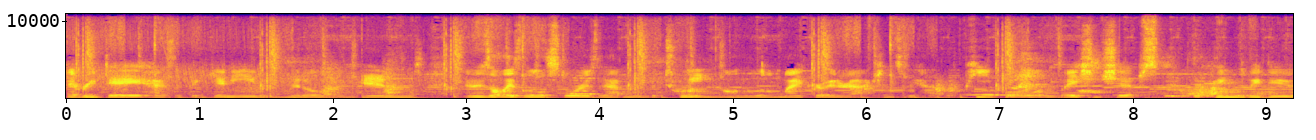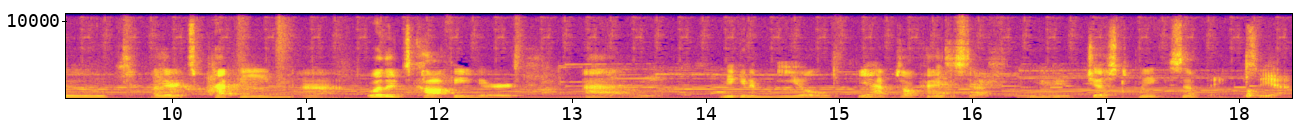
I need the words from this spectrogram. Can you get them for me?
Every day has a beginning a middle and an end. And there's all these little stories that happen in between. All the little micro interactions we have with people relationships the things we do whether it's prepping uh, whether it's coffee or um, making a meal. Yeah there's all kinds of stuff you can do. Just make something. So yeah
